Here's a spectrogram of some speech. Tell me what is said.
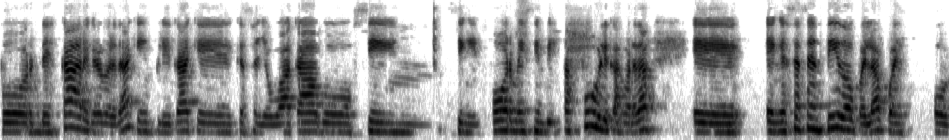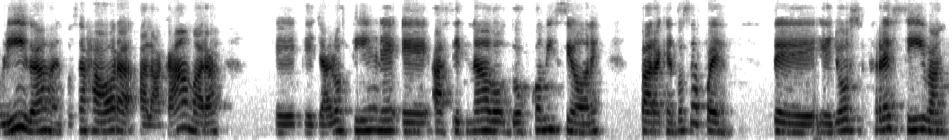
por descarga, ¿verdad? Que implica que, que se llevó a cabo sin, sin informe y sin vistas públicas, ¿verdad? en ese sentido, ¿verdad? Pues obliga entonces ahora a la Cámara eh, que ya los tiene eh, asignado dos comisiones para que entonces pues ellos reciban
